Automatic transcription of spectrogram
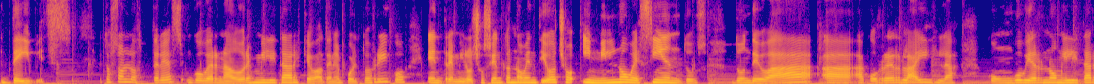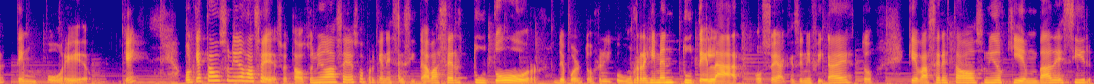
Davis. Estos son los tres gobernadores militares que va a tener Puerto Rico entre 1898 y 1900, donde va a, correr la isla con un gobierno militar temporero. ¿okay? ¿Por qué Estados Unidos hace eso? Estados Unidos hace eso porque necesitaba ser tutor de Puerto Rico, un régimen tutelar. O sea, ¿qué significa esto? Que va a ser Estados Unidos quien va a decir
